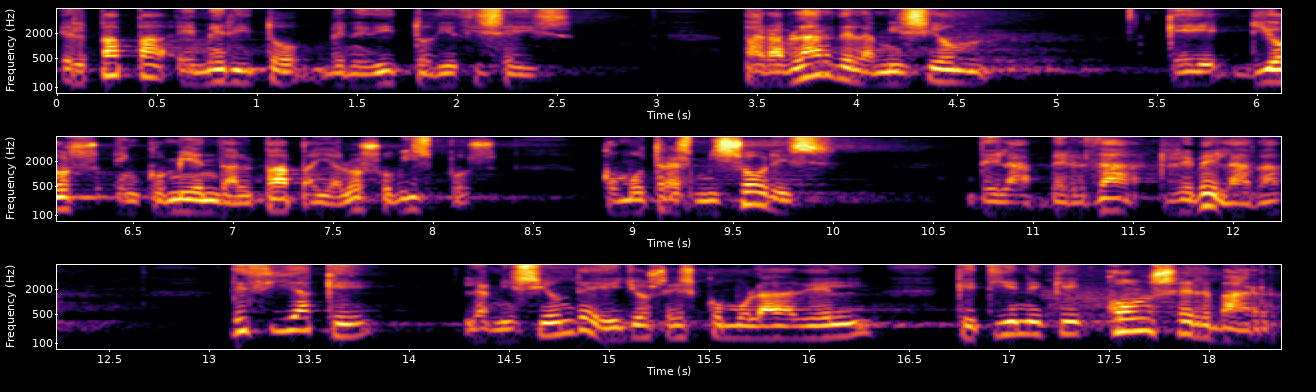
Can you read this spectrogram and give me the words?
el Papa emérito Benedicto XVI, para hablar de la misión que Dios encomienda al Papa y a los obispos como transmisores de la verdad revelada, decía que la misión de ellos es como la de él que tiene que conservar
